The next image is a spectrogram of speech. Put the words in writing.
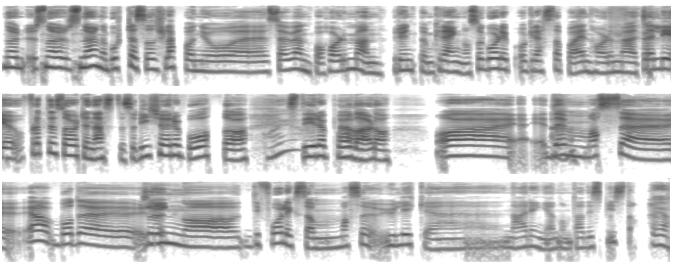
når snø- snøen er borte, så slipper han jo sauene på holmen rundt omkring, og så går de og gresser på en holme til de flyttes over til neste, så de kjører båt og styrer på Ja. der, da. Og det er masse, ja, både Så- lyng og De får liksom masse ulike næring gjennom det de spiser, da. ja.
